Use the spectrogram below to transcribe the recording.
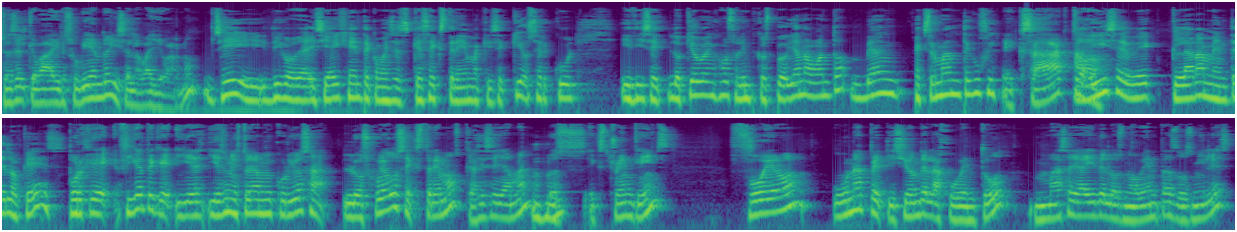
pues es el que va a ir subiendo y se la va a llevar, ¿no? Sí, y digo, y si hay gente, como dices, que es extrema, que dice, quiero ser cool, y dice, lo quiero ver en Juegos Olímpicos, pero ya no aguanto, vean extremadamente goofy. Exacto. Ahí se ve claramente lo que es. Porque fíjate que, y es, y es una historia muy curiosa, los juegos extremos, que así se llaman, los Extreme Games, fueron una petición de la juventud, más allá ahí de los 90s, 2000s,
